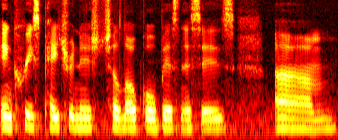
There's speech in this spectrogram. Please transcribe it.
increase patronage to local businesses. Um,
